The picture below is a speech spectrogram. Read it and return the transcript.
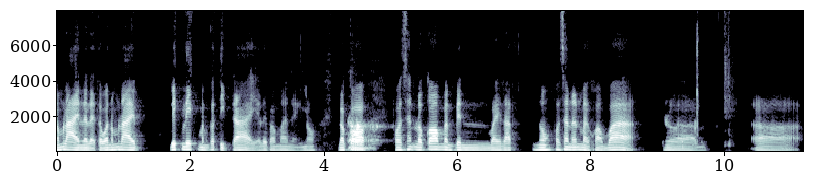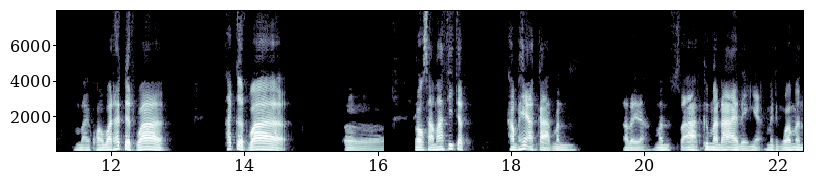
น้ำลายนั่นแหละ แต่ว่าน้ำลายเล็กๆ มันก็ติดได้อะไรประมาณอย่างนี้เนาะแล้วก็อ่าเพราะฉะนั้นแล้วก็มันเป็นไวรัสเนาะเพราะฉะนั้นหมายความว่าเอ่อเอ่อ หมายความว่าถ้าเกิดว่า ถ้าเกิดว่า เออเราสามารถที่จะทำให้อากาศมันอะไรนะมันสะอาดขึ้นมาได้อะไรเงี้ยหมายถึงว่ามัน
